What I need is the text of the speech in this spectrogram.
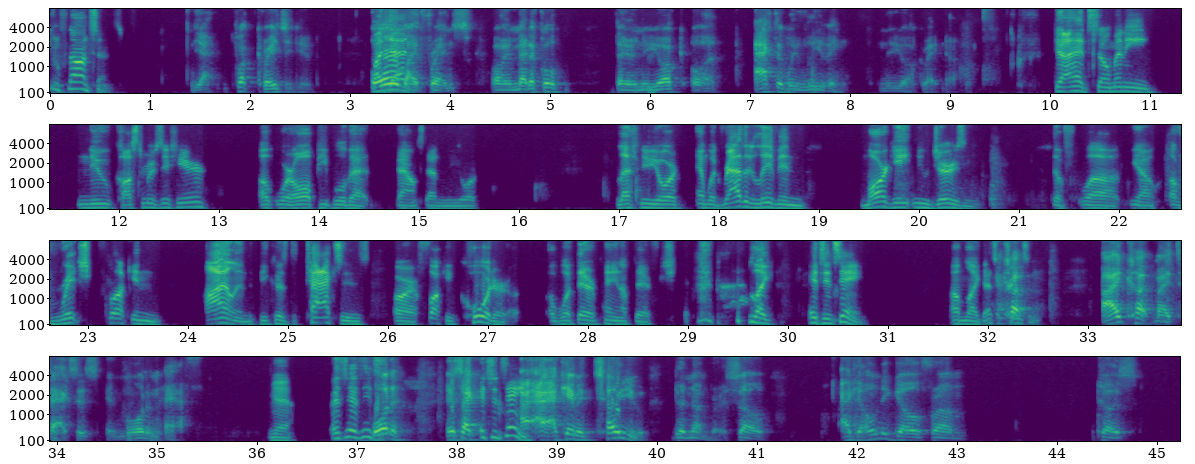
It's nonsense. Yeah, fuck crazy, dude. My All dad- my friends are in medical. They're in New York or actively leaving New York right now. Yeah, I had so many new customers this year. Uh, were all people that bounced out of New York, left New York, and would rather live in Margate, New Jersey, the uh, you know a rich fucking island because the taxes are a fucking quarter of what they're paying up there. For shit. like it's insane. I'm like that's I cut, crazy. I cut my taxes in more than half. It's it's, it's, More than it's like it's insane. I, I- can't even tell you the number. So I can only go from because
